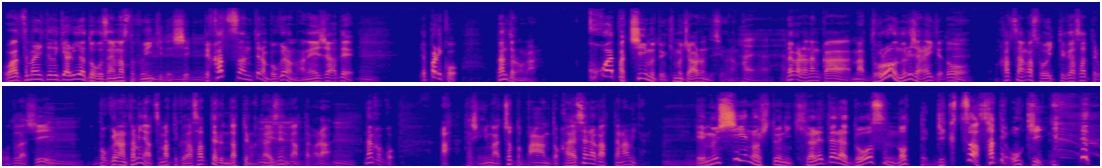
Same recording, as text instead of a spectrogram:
お集まりいただきありがとうございますの雰囲気ですし、うんうんうん。で勝さんっていうのは僕らのマネージャーでうん。やっぱりこうなんだろうなここはやっぱチームという気持ちはあるんですよなんか、はいはいはい。だからなんかまあ泥を塗るじゃないけど、うん。勝さんがそう言ってくださってることだし、うん。僕らのために集まってくださってるんだっていうのが大前提あったから、うんなんかこうあ確かに今ちょっとバーンと返せなかったなみたいな、うん MC の人に聞かれたらどうすんのって理屈はさておき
